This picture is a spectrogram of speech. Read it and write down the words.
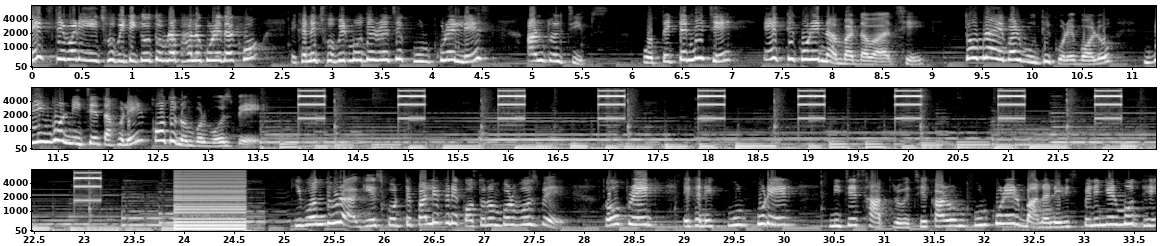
নেক্সট এবার এই ছবিটিকেও তোমরা ভালো করে দেখো। এখানে ছবির মধ্যে রয়েছে কুরকুরে লেস আঙ্কেল চিপস প্রত্যেকটার নিচে একটি করে নাম্বার দেওয়া আছে। তোমরা এবার বুদ্ধি করে বলো বিঙ্গোর নিচে তাহলে কত নম্বর বসবে? বন্ধুরা গেস করতে পারলে এখানে কত নম্বর বসবে? তো ফ্রেন্ড এখানে কুরকুরের নিচে সাত রয়েছে, কারণ কুরকুরের বানানের স্পেলিং এর মধ্যে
